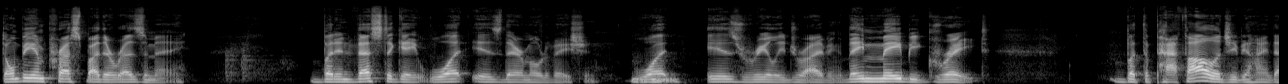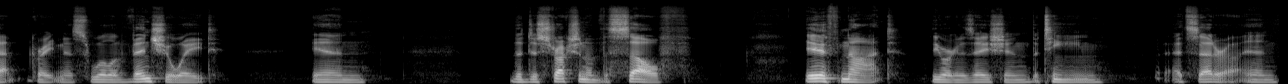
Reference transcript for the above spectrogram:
Don't be impressed by their resume, but investigate what is their motivation. Mm-hmm. What is really driving? They may be great, but the pathology behind that greatness will eventuate in the destruction of the self, if not the organization, the team, etc. And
